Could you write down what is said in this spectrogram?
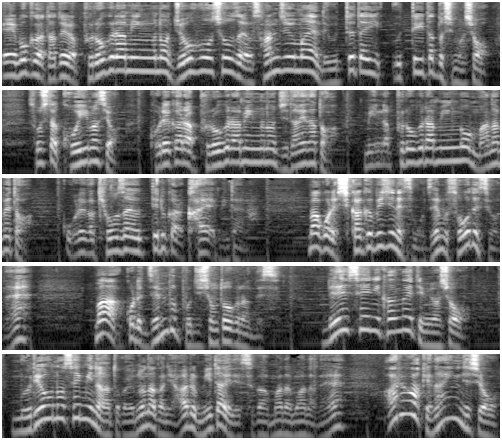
えー、僕が例えばプログラミングの情報商材を30万円で売ってた売っていたとしましょう。そしたらこう言いますよ。これからプログラミングの時代だと。みんなプログラミングを学べと。俺が教材売ってるから買えみたいな。まあこれ資格ビジネスも全部そうですよね。まあこれ全部ポジショントークなんです。冷静に考えてみましょう。無料のセミナーとか世の中にあるみたいですがまだまだね。あるわけないんですよ。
